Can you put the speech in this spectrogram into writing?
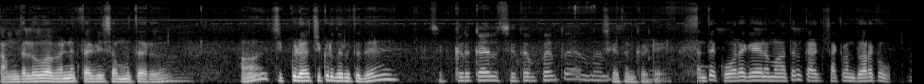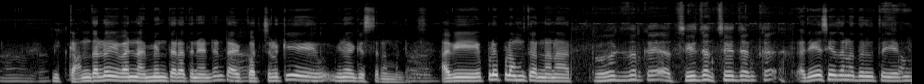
కందలు అవన్నీ తవ్వేసి అమ్ముతారు ఆ, చిక్కుడు చిక్కుడు దొరుకుతుంది చిక్కుడుకాయలు సీతంపేట అలాగే. సీతంపేట. అంతే కూరగాయలు మాత్రం కరెక్ట్ సక్రం దొరకవు. ఈ కందలు ఇవన్నీ అమ్మిన తర్వాత ఏంటంటే అవి ఖర్చులకి వినియోగిస్తారు అనమాట అవి ఎప్పుడెప్పుడు అమ్ముతారు నాన్న? రోజు దొరికాయి సీజన్ సీజన్కి అదే సీజన్లో దొరుకుతాయి అవి?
